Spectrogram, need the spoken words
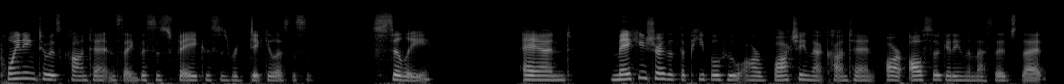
pointing to his content and saying this is fake, this is ridiculous, this is silly, and making sure that the people who are watching that content are also getting the message that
